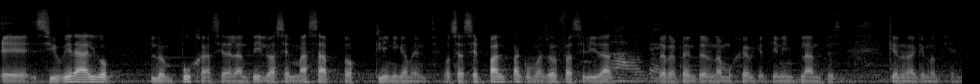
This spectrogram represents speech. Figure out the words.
eh, si hubiera algo lo empuja hacia adelante y lo hace más apto clínicamente. O sea, se palpa con mayor facilidad Ah, de repente en una mujer que tiene implantes que en una que no tiene.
